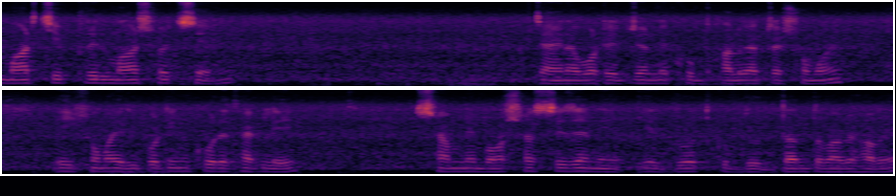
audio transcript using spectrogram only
মার্চ, এপ্রিল মাস হচ্ছে চায়না বটের জন্য খুব ভালো একটা সময়। এই সময় রিপোর্টিং করে থাকলে সামনে বর্ষার সিজনে এর গ্রোথ খুব দুর্দান্তভাবে হবে।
